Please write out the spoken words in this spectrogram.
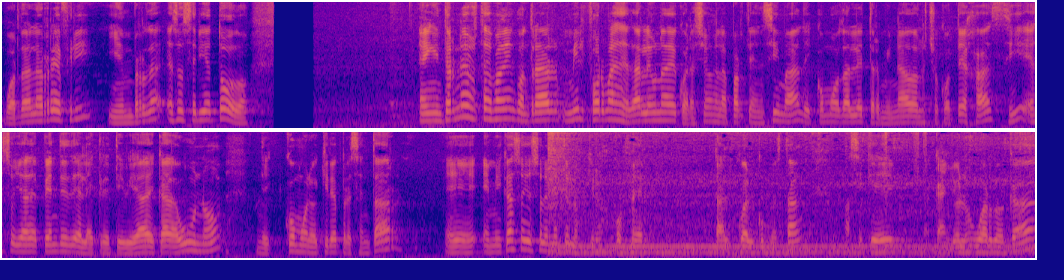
guardar la refri y en verdad eso sería todo. En internet ustedes van a encontrar mil formas de darle una decoración en la parte de encima, de cómo darle terminado a los chocotejas, ¿sí? Eso ya depende de la creatividad de cada uno, de cómo lo quiere presentar. Eh, en mi caso yo solamente los quiero comer tal cual como están, así que acá yo los guardo acá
